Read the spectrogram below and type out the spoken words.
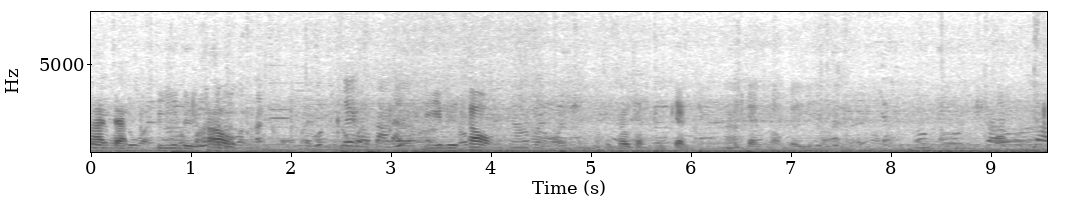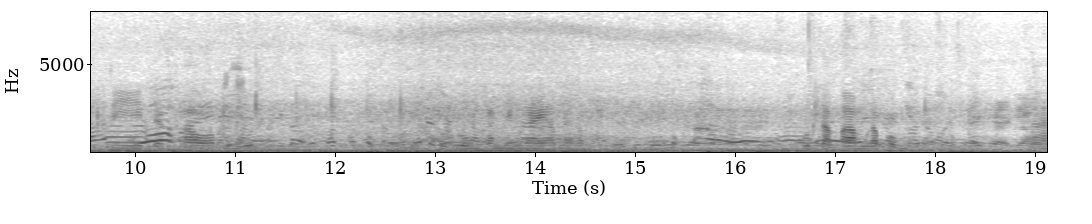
น่าจะตีหรือเข้า ตีหรือเข้า เข้ากับแก่นแก่นออกได้ตีจะเข้าครับเป็นวุฒตกลงกันยังไงครับนะครับ วุฒกับอ้ำครับผมน่า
